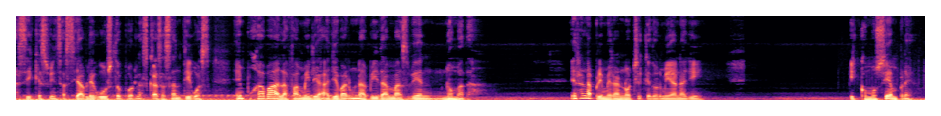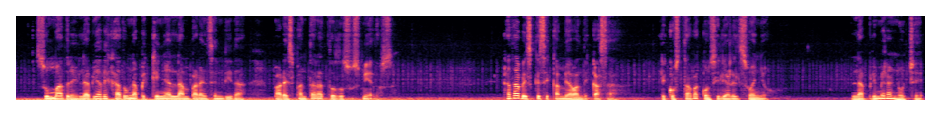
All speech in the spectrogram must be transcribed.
así que su insaciable gusto por las casas antiguas empujaba a la familia a llevar una vida más bien nómada. Era la primera noche que dormían allí, y como siempre, su madre le había dejado una pequeña lámpara encendida para espantar a todos sus miedos. Cada vez que se cambiaban de casa, le costaba conciliar el sueño. La primera noche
